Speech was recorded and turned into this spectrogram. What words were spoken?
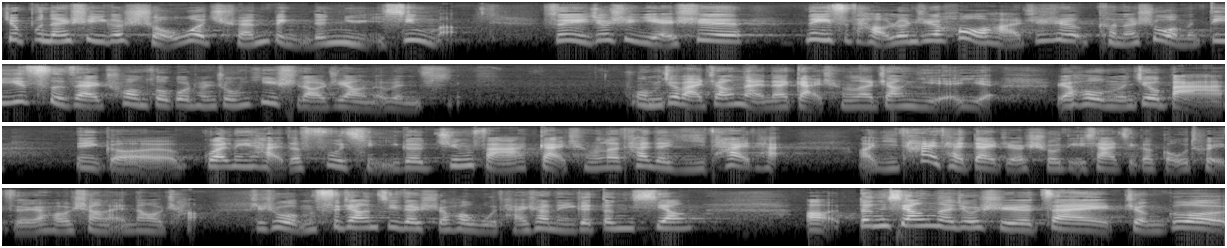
就不能是一个手握权柄的女性嘛？所以就是也是那次讨论之后哈，这是可能是我们第一次在创作过程中意识到这样的问题，我们就把张奶奶改成了张爷爷，然后我们就把那个关林海的父亲一个军阀改成了他的姨太太啊，姨太太带着手底下几个狗腿子，然后上来闹场。这是我们四张机的时候舞台上的一个灯箱。啊，灯箱呢，就是在整个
